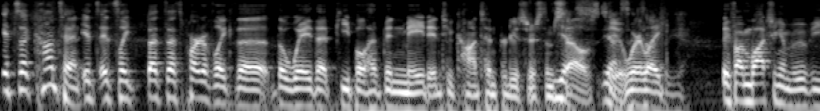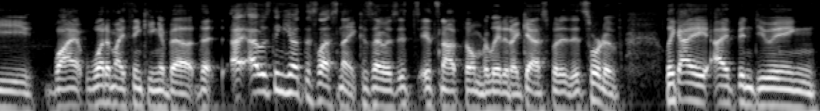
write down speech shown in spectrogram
it's a content. It's it's like that's that's part of like the the way that people have been made into content producers themselves yes, too. Yes, where exactly, like yeah if I'm watching a movie, why? What am I thinking about? That I, I was thinking about this last night because I was. It's it's not film related, I guess, but it, it's sort of like I I've been doing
